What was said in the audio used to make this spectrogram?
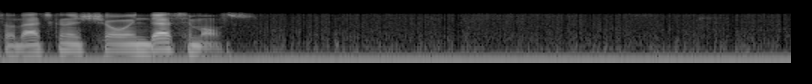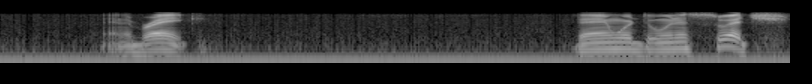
so that's going to show in decimals. And a break. Then we're doing a switch.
